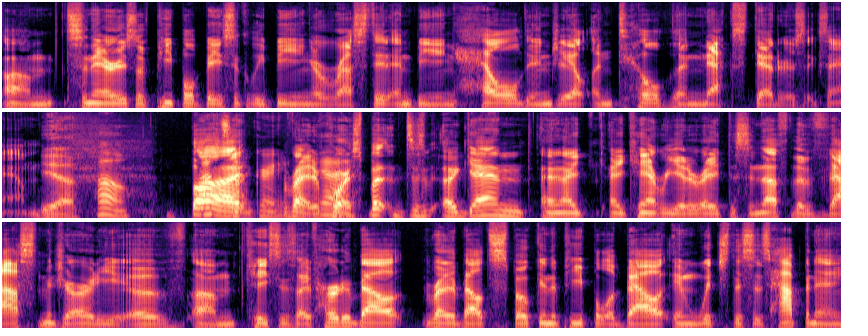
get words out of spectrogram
um, scenarios of people basically being arrested and being held in jail until the next debtor's exam. Yeah. Oh, But that's not great. right, of Yeah. course. But t- again, and I, I can't reiterate this enough. The vast majority of um, cases I've heard about, read about, spoken to people about, in which this is happening,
